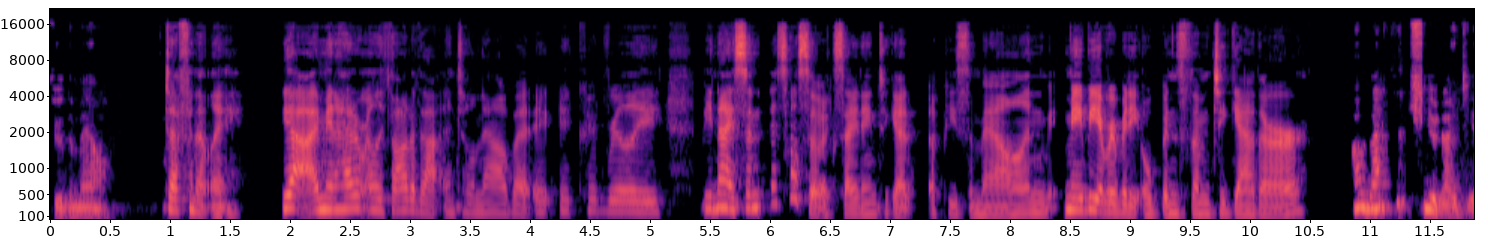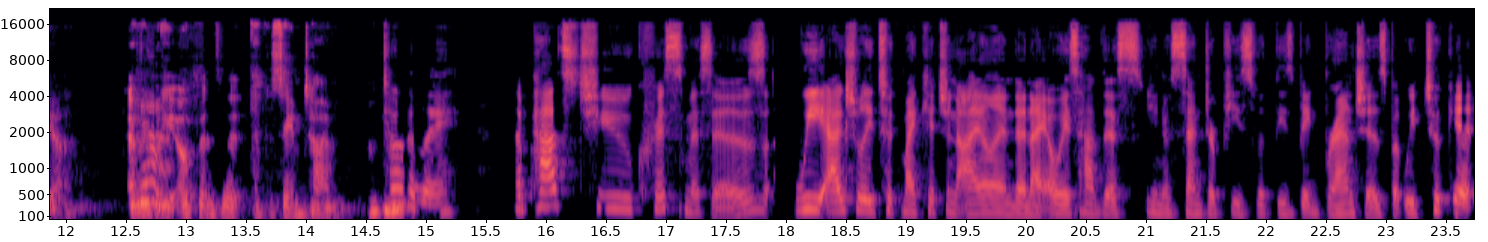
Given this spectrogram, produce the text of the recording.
through the mail. Definitely. Yeah, I mean, I hadn't really thought of that until now, but it, it could really be nice. And it's also exciting to get a piece of mail and maybe everybody opens them together. Oh, that's a cute idea everybody yeah. opens it at the same time. Mm-hmm. Totally. The past two Christmases, we actually took my kitchen island, and I always have this, you know, centerpiece with these big branches. But we took it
